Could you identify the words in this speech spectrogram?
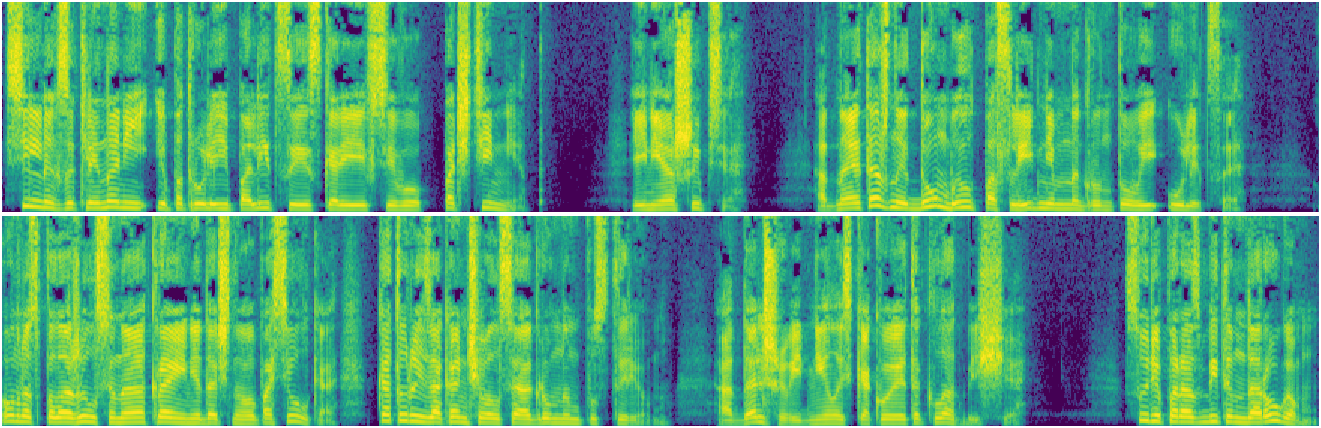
сильных заклинаний и патрулей полиции, скорее всего, почти нет. И не ошибся. Одноэтажный дом был последним на грунтовой улице. Он расположился на окраине дачного поселка, который заканчивался огромным пустырем, а дальше виднелось какое-то кладбище. Судя по разбитым дорогам,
